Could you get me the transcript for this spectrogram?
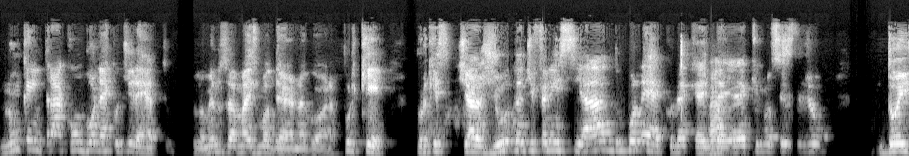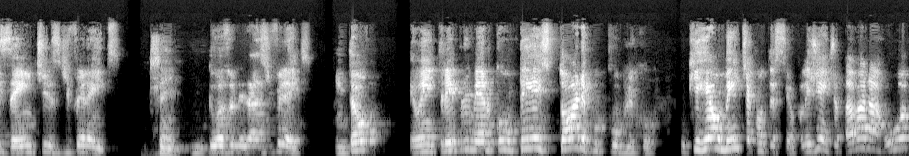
Nunca entrar com o boneco direto, pelo menos a mais moderna agora. Por quê? Porque te ajuda a diferenciar do boneco, né? Que a ah. ideia é que vocês sejam dois entes diferentes. Sim. Duas unidades diferentes. Então, eu entrei primeiro, contei a história para o público, o que realmente aconteceu. falei, gente, eu estava na rua,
